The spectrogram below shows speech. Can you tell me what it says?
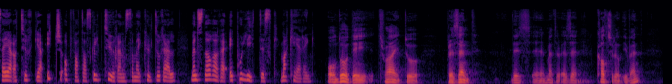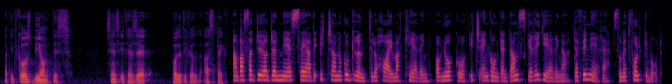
sier at Tyrkia ikke oppfatter skulpturen som en kulturell, men snarere en politisk markering. Although they try to present this uh, matter as a cultural event, but it goes beyond this, since it has a. Ambassadør Dønme sier det ikke er noen grunn til å ha en markering av noe ikke engang den danske regjeringa definerer som et folkemord.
